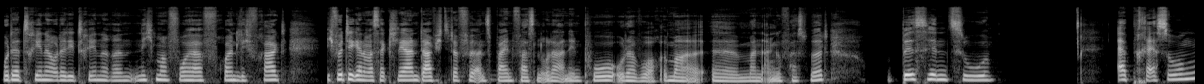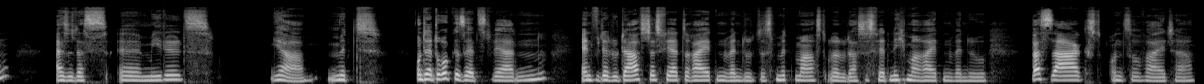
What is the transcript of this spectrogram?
wo der Trainer oder die Trainerin nicht mal vorher freundlich fragt, ich würde dir gerne was erklären, darf ich dir dafür ans Bein fassen oder an den Po oder wo auch immer äh, man angefasst wird, bis hin zu Erpressung, also dass äh, Mädels ja mit unter Druck gesetzt werden. Entweder du darfst das Pferd reiten, wenn du das mitmachst, oder du darfst das Pferd nicht mal reiten, wenn du was sagst und so weiter.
